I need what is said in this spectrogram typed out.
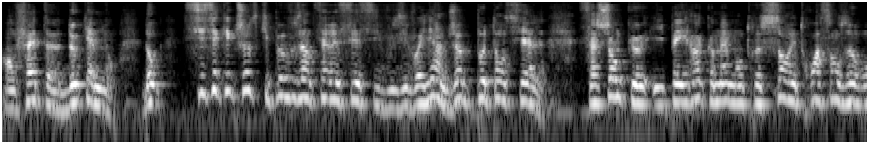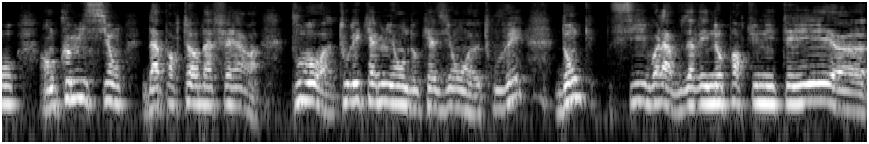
en fait, de camions. Donc, si c'est quelque chose qui peut vous intéresser, si vous y voyez un job potentiel, sachant qu'il payera quand même entre 100 et 300 euros en commission d'apporteur d'affaires pour tous les camions d'occasion euh, trouvés, donc si voilà, vous avez une opportunité, euh,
